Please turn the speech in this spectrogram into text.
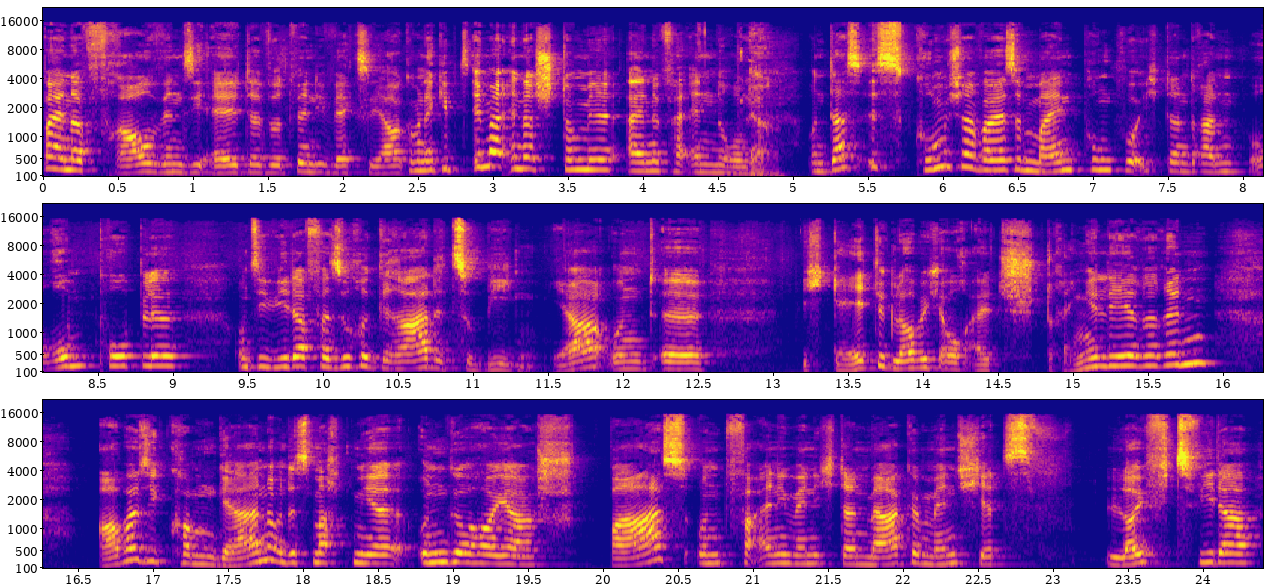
bei einer Frau, wenn sie älter wird, wenn die Wechseljahre kommen, da gibt's immer in der Stimme eine Veränderung. Ja. Und das ist komischerweise mein Punkt, wo ich dann dran rumpople und sie wieder versuche gerade zu biegen. Ja, und äh, ich gelte, glaube ich, auch als strenge Lehrerin, aber sie kommen gerne und es macht mir ungeheuer Spaß und vor allen Dingen, wenn ich dann merke, Mensch, jetzt läuft's wieder,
